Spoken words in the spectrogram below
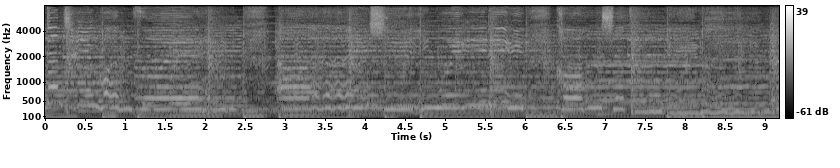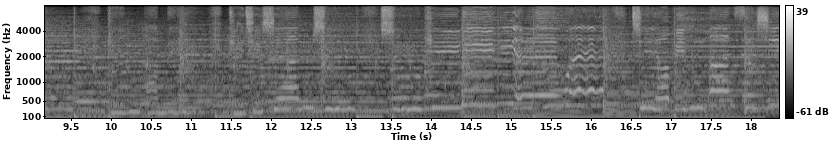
甘情愿做，爱是因为你苦涩天星闪烁，想起你的话，只要平安顺遂。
